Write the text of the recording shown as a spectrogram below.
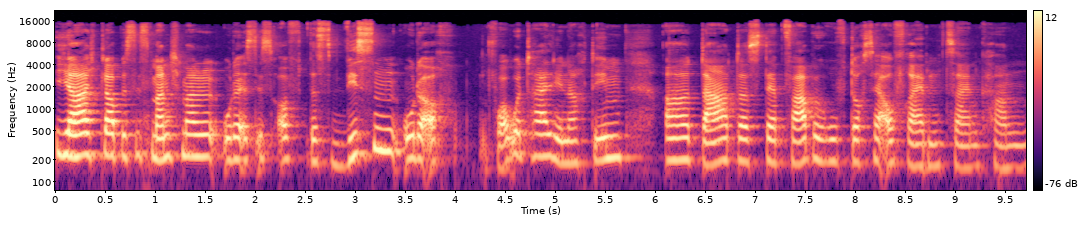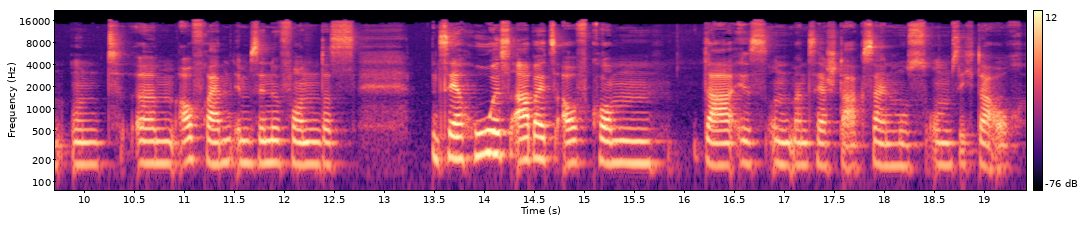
Ja, ich glaube, es ist manchmal oder es ist oft das Wissen oder auch Vorurteil, je nachdem, äh, da, dass der Pfarrberuf doch sehr aufreibend sein kann. Und ähm, aufreibend im Sinne von, dass ein sehr hohes Arbeitsaufkommen da ist und man sehr stark sein muss, um sich da auch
